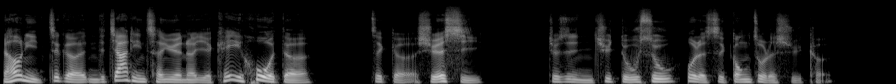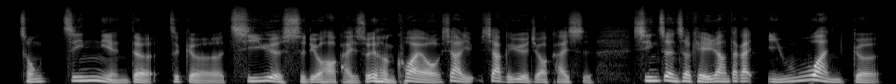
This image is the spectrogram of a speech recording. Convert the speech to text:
然后你这个你的家庭成员呢，也可以获得这个学习，就是你去读书或者是工作的许可。从今年的这个七月十六号开始，所以很快哦，下里下个月就要开始新政策，可以让大概一万个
